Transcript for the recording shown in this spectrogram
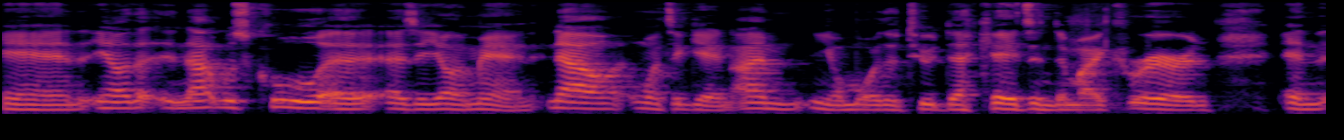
and you know that, and that was cool as, as, a young man. Now once again i'm you know more than two decades into my career and and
